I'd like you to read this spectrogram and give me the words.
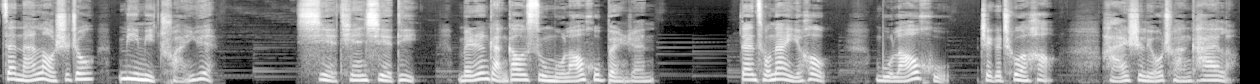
在男老师中秘密传阅。谢天谢地，没人敢告诉母老虎本人。但从那以后，母老虎。这个绰号还是流传开了。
